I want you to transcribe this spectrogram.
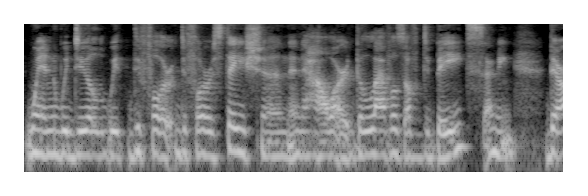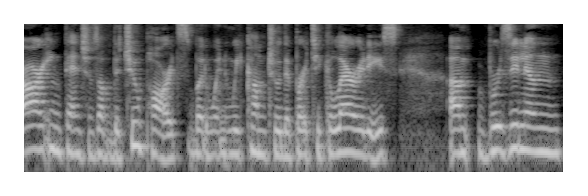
when we deal with defor- deforestation and how are the levels of debates. I mean, there are intentions of the two parts, but when we come to the particularities, um, Brazilian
